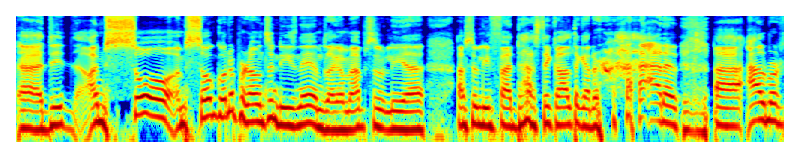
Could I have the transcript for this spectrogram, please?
uh, I'm so I'm so good at pronouncing these names. Like I'm absolutely uh, absolutely fantastic altogether at it. Uh, Albert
